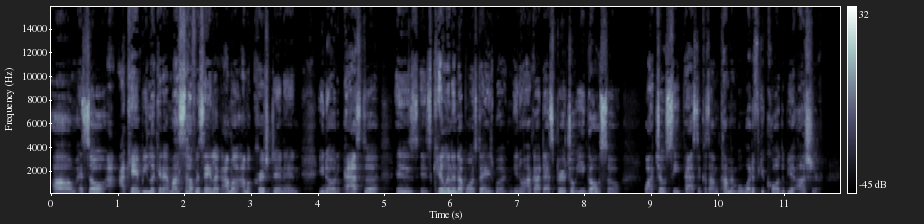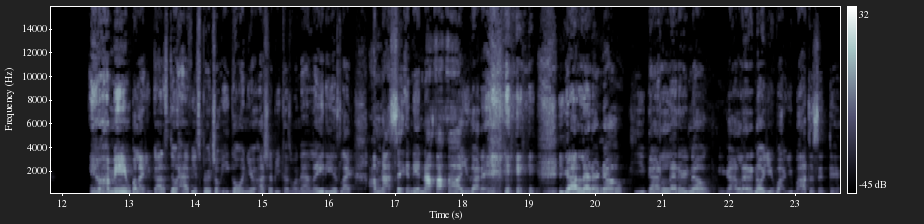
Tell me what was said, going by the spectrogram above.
Um, and so I, I can't be looking at myself and saying like I'm a I'm a Christian and you know the pastor is is killing it up on stage, but you know I got that spiritual ego, so watch your seat, pastor, because I'm coming. But what if you're called to be an usher? You know what I mean? But like, you gotta still have your spiritual ego in your usher because when that lady is like, "I'm not sitting there," not uh uh, you gotta, you gotta let her know. You gotta let her know. You gotta let her know you you about to sit there,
